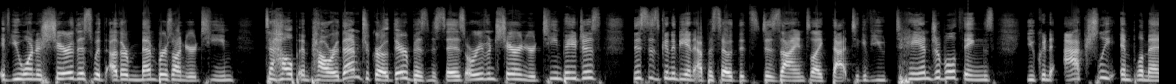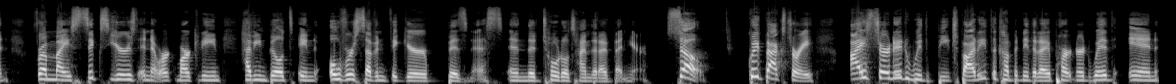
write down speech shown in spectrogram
if you want to share this with other members on your team to help empower them to grow their businesses or even share in your team pages, this is going to be an episode that's designed like that to give you tangible things you can actually implement from my six years in network marketing, having built an over seven figure business in the total time that I've been here. So quick backstory. I started with Beachbody, the company that I partnered with in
